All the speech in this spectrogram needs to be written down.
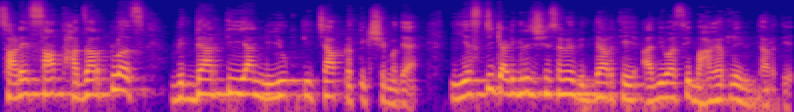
साडेसात हजार प्लस विद्यार्थी या नियुक्तीच्या प्रतीक्षेमध्ये आहे एस टी कॅटेगरीचे हे सगळे विद्यार्थी आदिवासी भागातले विद्यार्थी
